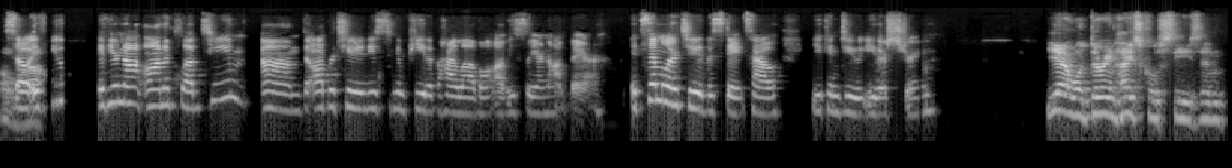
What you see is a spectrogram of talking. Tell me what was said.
Oh, so wow. if you if you're not on a club team, um, the opportunities to compete at the high level obviously are not there. It's similar to the States, how you can do either stream. Yeah, well, during high school season,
